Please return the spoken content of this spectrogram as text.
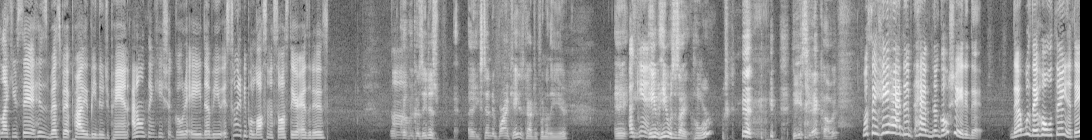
like you said, his best bet probably be New Japan. I don't think he should go to AEW. It's too many people lost in the sauce there as it is. Well, because they just uh, extended Brian Cage's contract for another year. And Again. he, he was just like, huh? he didn't see that coming. Well, see, he had to have negotiated that. That was their whole thing. That they,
